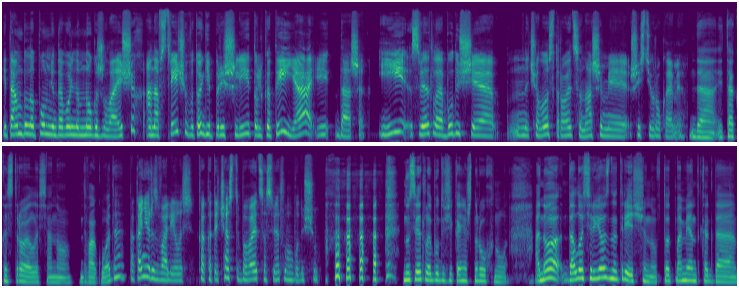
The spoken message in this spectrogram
И там было, помню, довольно много желающих, а на встречу в итоге пришли только ты, я и Даша. И светлое будущее начало строиться нашими шестью руками. Да, и так и строилось оно два года. Пока не развалилось, как это часто бывает со светлым будущим. Ну, светлое будущее, конечно, рухнуло. Оно дало серьезную трещину в тот момент, когда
